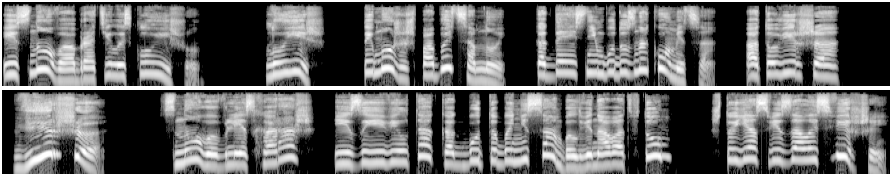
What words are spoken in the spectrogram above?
и снова обратилась к Луишу. «Луиш, ты можешь побыть со мной, когда я с ним буду знакомиться, а то Вирша...» «Вирша?» Снова влез Хараш и заявил так, как будто бы не сам был виноват в том, что я связалась с Виршей.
